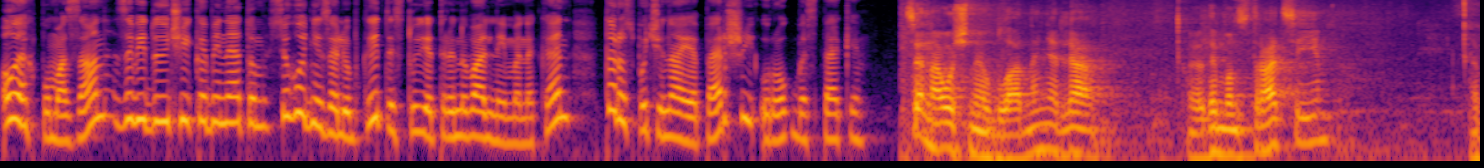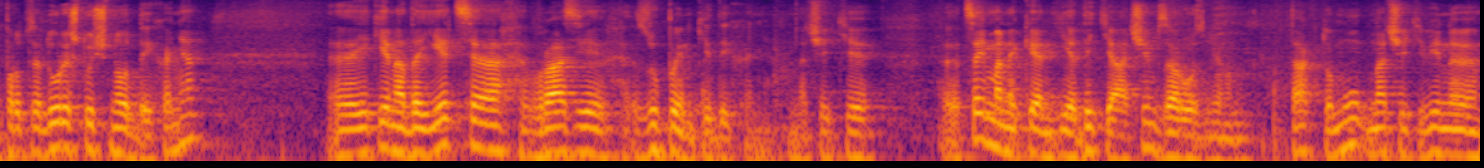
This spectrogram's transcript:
Олег Помазан, завідуючий кабінетом, сьогодні залюбки тестує тренувальний манекен та розпочинає перший урок безпеки. Це наочне обладнання для е, демонстрації процедури штучного дихання, е, яке надається в разі зупинки дихання. Значить, е, цей манекен є дитячим за розміром, так, тому значить, він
